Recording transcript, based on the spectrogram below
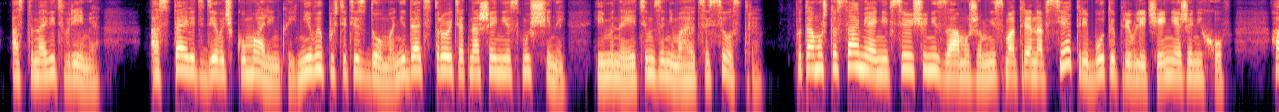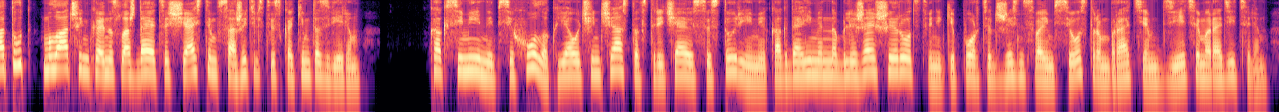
— остановить время — Оставить девочку маленькой, не выпустить из дома, не дать строить отношения с мужчиной. Именно этим занимаются сестры. Потому что сами они все еще не замужем, несмотря на все атрибуты привлечения женихов. А тут младшенькая наслаждается счастьем в сожительстве с каким-то зверем. Как семейный психолог я очень часто встречаюсь с историями, когда именно ближайшие родственники портят жизнь своим сестрам, братьям, детям и родителям —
